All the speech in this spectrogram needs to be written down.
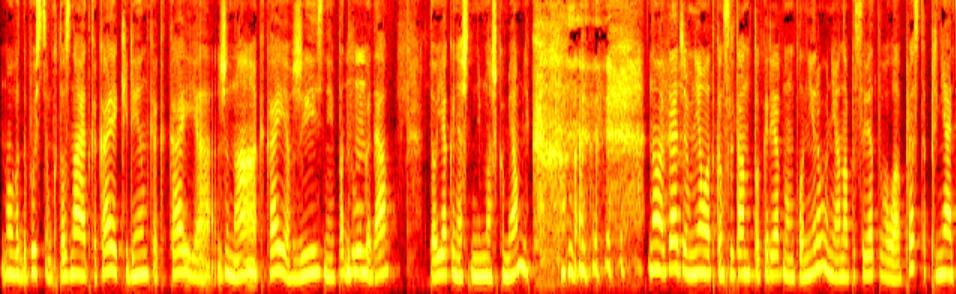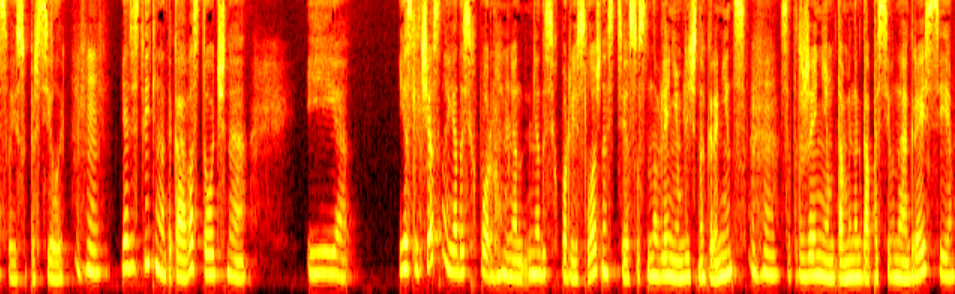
Ну вот, допустим, кто знает, какая я Килинка, какая я жена, какая я в жизни, подруга, да, то я, конечно, немножко мямлик. Но опять же, мне вот консультант по карьерному планированию, она посоветовала просто принять свои суперсилы. Я действительно такая восточная. И если честно, я до сих пор, у меня, у меня до сих пор есть сложности с установлением личных границ, uh-huh. с отражением там иногда пассивной агрессии.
